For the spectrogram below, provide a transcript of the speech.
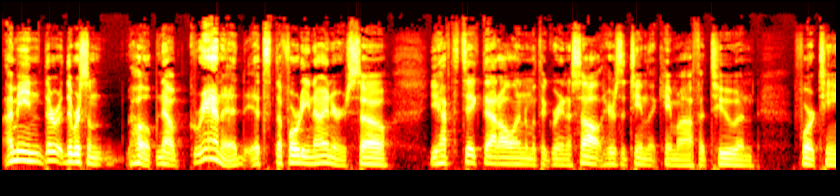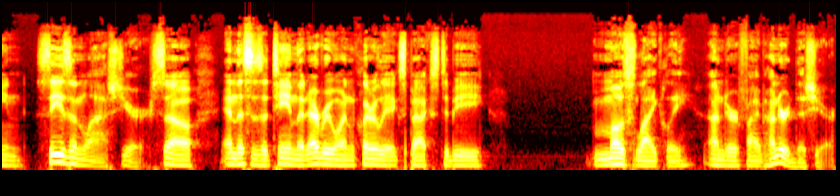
I mean, there, there was some hope. Now, granted, it's the 49ers, so you have to take that all in with a grain of salt. Here's a team that came off a 2 and 14 season last year. So, and this is a team that everyone clearly expects to be most likely under 500 this year.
